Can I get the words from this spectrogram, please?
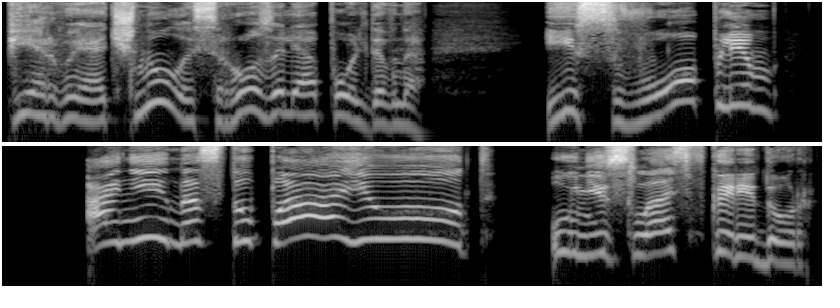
Первой очнулась Роза Леопольдовна и с воплем «Они наступают!» унеслась в коридор.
